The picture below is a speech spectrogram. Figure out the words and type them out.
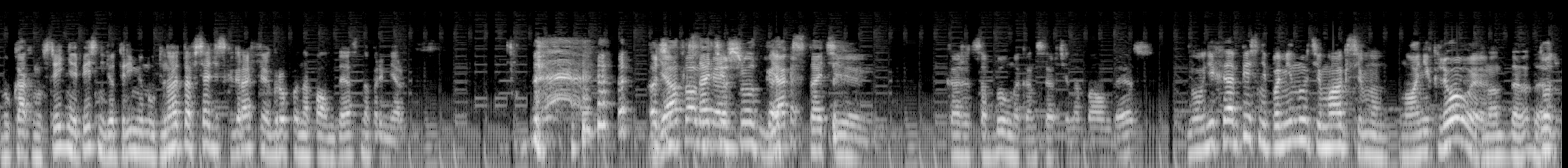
Ну как, ну средняя песня идет 3 минуты. Но это вся дискография группы Napalm Death, например. Я, кстати, шутка. я, кстати, кажется, был на концерте на Palm Death. Ну, у них там песни по минуте максимум. Но они клевые. Ну, да, да. Тут-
